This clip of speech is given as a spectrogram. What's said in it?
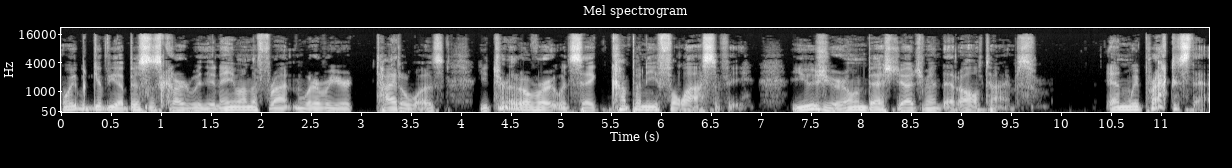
we would give you a business card with your name on the front and whatever your title was. You turn it over, it would say company philosophy. Use your own best judgment at all times. And we practiced that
